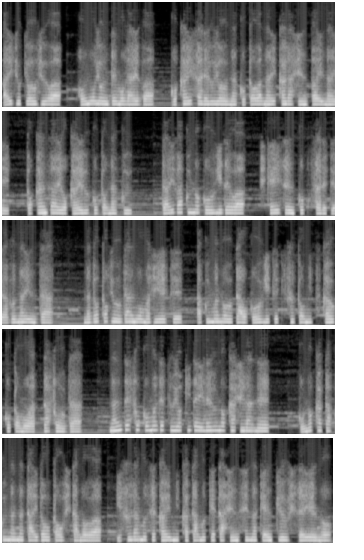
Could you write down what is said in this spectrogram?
愛女教授は、本を読んでもらえば、誤解されるようなことはないから心配ない、と考えを変えることなく、大学の講義では、死刑宣告されて危ないんだ。などと冗談を交えて、悪魔の歌を講義テキストに使うこともあったそうだ。なんでそこまで強気で入れるのかしらね。この堅くなな態度を通したのは、イスラム世界に傾けた真摯な研究姿勢への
